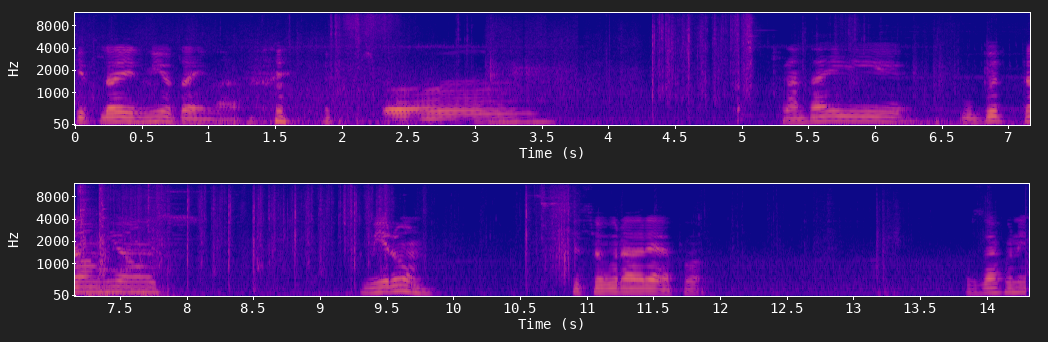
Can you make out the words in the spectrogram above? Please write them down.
Keep playing new time. Prandai убит там я Мирон. Ты соврал репо. Закони.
